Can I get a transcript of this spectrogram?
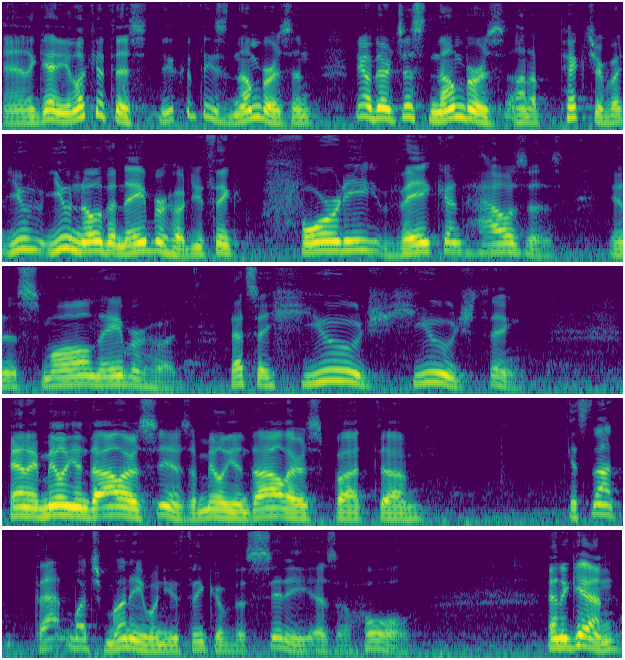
And again, you look at this, you look at these numbers, and you know they're just numbers on a picture, but you you know the neighborhood. You think 40 vacant houses in a small neighborhood. That's a huge, huge thing. And a million dollars you know, is a million dollars, but um, it's not that much money when you think of the city as a whole. And again,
